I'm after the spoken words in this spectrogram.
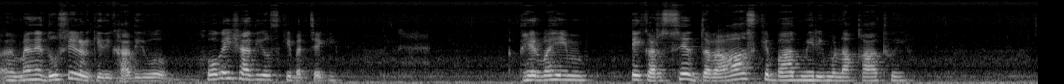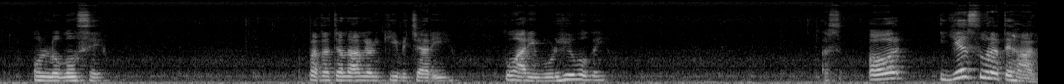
मैंने दूसरी लड़की दिखा दी, वो हो गई शादी उसकी बच्चे की। फिर वही एक अरसे दराज के बाद मेरी मुलाकात हुई। उन लोगों से पता चला लड़की बेचारी कुंवारी बूढ़ी हो गई। और ये सूरत हाल,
